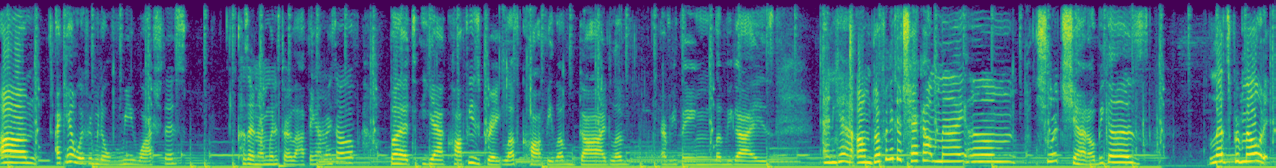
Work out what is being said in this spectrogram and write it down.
Um, I can't wait for me to rewatch this because I know I'm gonna start laughing at myself. But yeah, coffee is great. Love coffee. Love God. Love everything. Love you guys and yeah um don't forget to check out my um shorts channel because let's promote it.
